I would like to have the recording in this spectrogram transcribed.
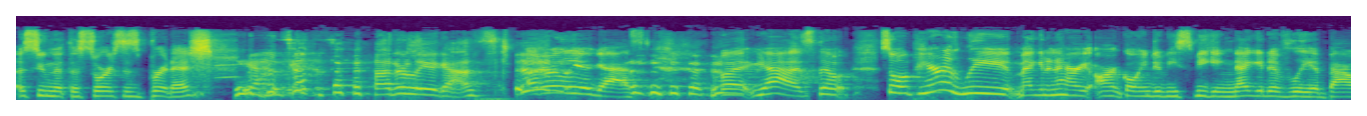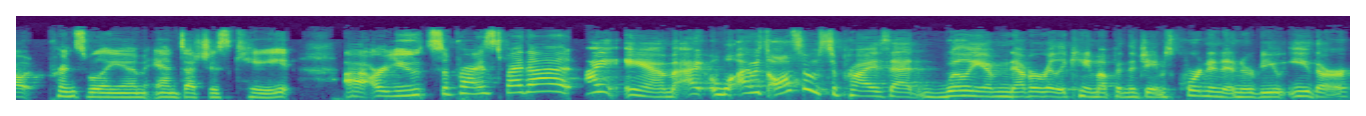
assume that the source is British. yes, utterly aghast. utterly aghast. But yeah, so so apparently Meghan and Harry aren't going to be speaking negatively about Prince William and Duchess Kate. Uh, are you surprised by that? I am. I well, I was also surprised that William never really came up in the James Corden interview either.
